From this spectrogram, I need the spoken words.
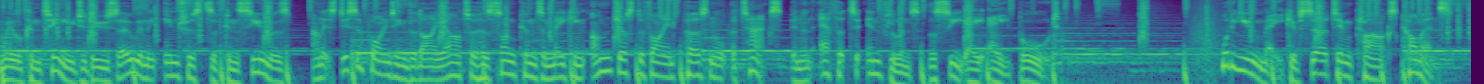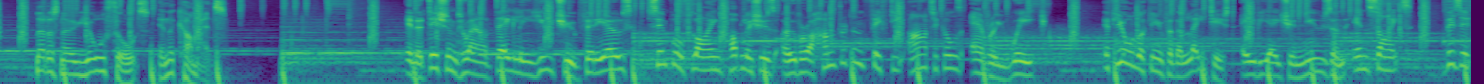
We'll continue to do so in the interests of consumers, and it's disappointing that IATA has sunken to making unjustified personal attacks in an effort to influence the CAA board. What do you make of Sir Tim Clark's comments? Let us know your thoughts in the comments. In addition to our daily YouTube videos, Simple Flying publishes over 150 articles every week. If you're looking for the latest aviation news and insights, visit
